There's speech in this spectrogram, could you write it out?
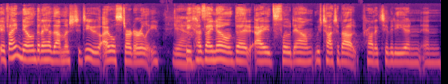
if I know that I have that much to do, I will start early. Yeah. Because I know that I slow down. We've talked about productivity and and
